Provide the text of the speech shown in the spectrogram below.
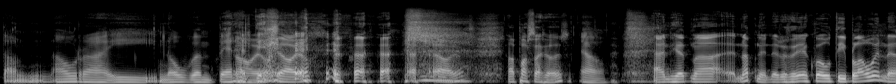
13 ára í november já, já, já, já. já, já. Það passar hjá já. En hérna, nöfnin, eru þau eitthvað út í bláin? í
